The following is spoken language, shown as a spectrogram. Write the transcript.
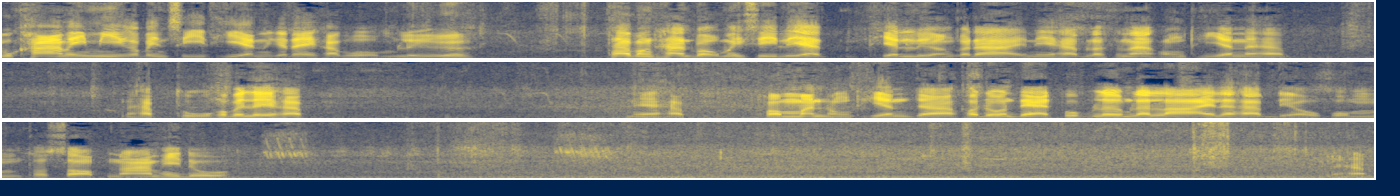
ลูกค้าไม่มีก็เป็นสีเทียนก็ได้ครับผม หรือถ้าบางท่านบอกไม่ซีเรียสเทียนเหลืองก็ได้นี่ครับ ลักษณะของเทียนนะครับนะครับ ถูเข้าไปเลยครับ เนี่ยครับความมันของเทียนจะพอโดนแดดปุ๊บเริ่มละลายแล้วครับ เดี๋ยวผมทดสอบน้ำให้ดูนะครับ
